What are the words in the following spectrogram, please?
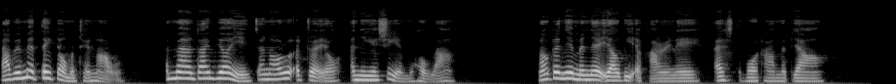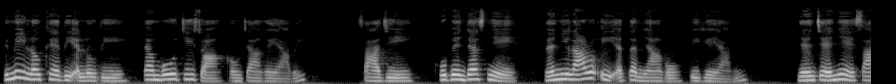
ဒါပေမဲ့တိတ်တော့မထင်တော့ဘူးအမှန်တိုင်းပြောရင်ကျွန်တော်တို့အတွက်ရောအနေရရှိရမဟုတ်လား နောက်တစ်နေ့မနေ့ရောက်သည့်အခါတွင်လဲ Ash သဘောထားမပြောင်းမိမိလုပ်ခဲ့သည့်အလုပ်သည်တန်ဖိုးကြီးစွာကုန်ကြခဲ့ရပြီစာကြီးကိုပင်ဒက်စ်နှင့်မန်နီလာတို့၏အသက်များကိုပြီးခဲ့ရပြီညံကျဲနှင့်စာ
